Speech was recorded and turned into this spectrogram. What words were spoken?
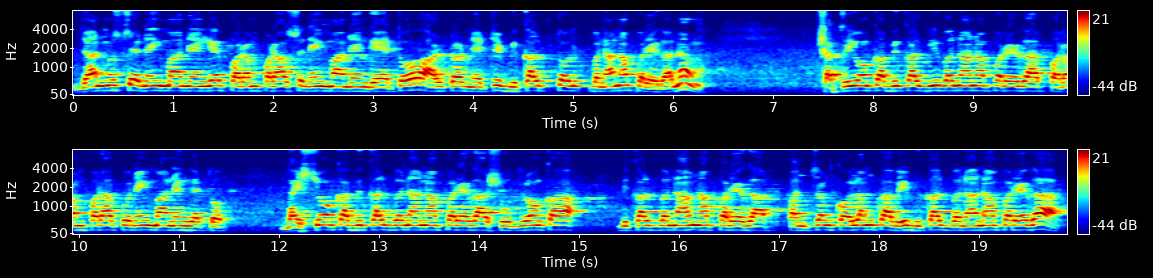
जन्म से नहीं मानेंगे, परंपरा से नहीं मानेंगे तो अल्टरनेटिव विकल्प तो बनाना पड़ेगा ना। क्षत्रियों का विकल्प भी बनाना पड़ेगा, परंपरा को नहीं मानेंगे तो। वैश्यों का विकल्प बनाना पड़ेगा, शूद्रों का विकल्प बनाना पड़ेगा। पंचम कॉलम का भी विकल्प बनाना पड़ेगा।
